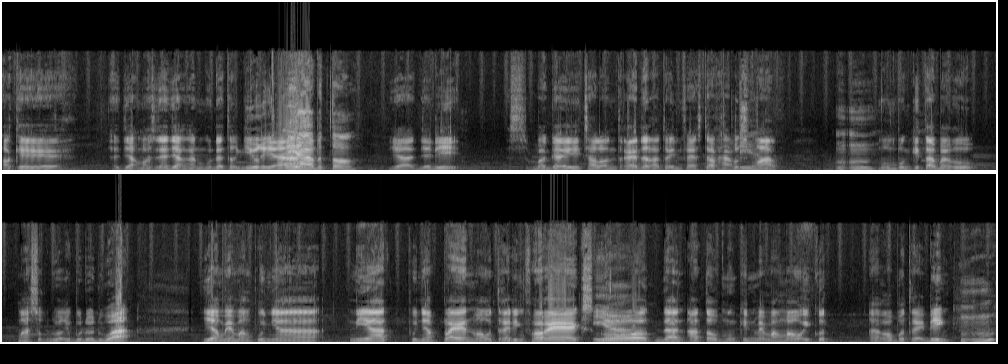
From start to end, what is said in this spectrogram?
Oke, ja- maksudnya jangan mudah tergiur ya. Iya, betul. Ya, jadi sebagai calon trader atau investor harus Iya. smart. Mm-mm. Mumpung kita baru masuk 2022 yang memang punya niat, punya plan mau trading forex, Iya. gold dan atau mungkin memang mau ikut eh, robot trading, Mm-mm.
